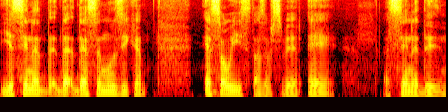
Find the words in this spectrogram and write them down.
E a cena de- de- dessa música é só isso, estás a perceber? É a cena de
